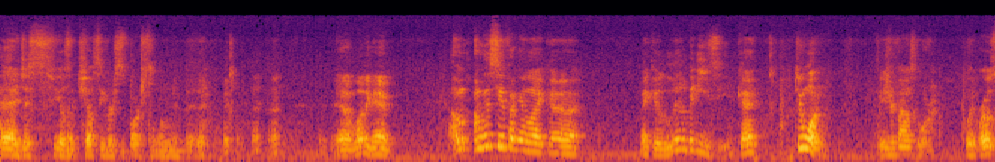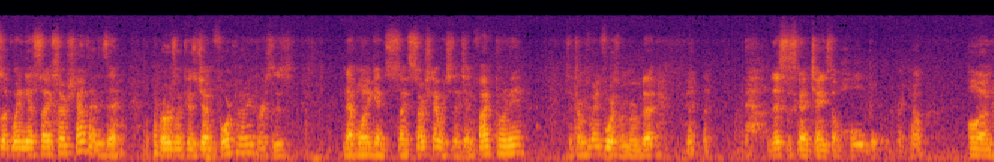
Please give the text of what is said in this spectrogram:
It just feels like Chelsea versus Barcelona a bit. yeah, what a game. I'm, I'm gonna see if I can like uh, make it a little bit easy, okay? 2 1 is your final score. With Roseluck winning against Sunny Star Scout, that is a Roseluck is Gen 4 pony versus that one against Sunny Star Scout, which is a Gen 5 pony. September 24th, remember that. this is gonna change the whole board right now. Hold on.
